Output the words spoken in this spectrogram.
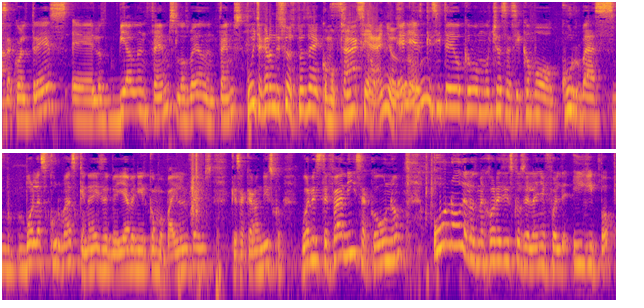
sacó el 3. eh, los Violent Femmes, los Violent Femmes. Uy, sacaron disco después de como 15 Exacto. años, ¿no? Eh, Es que sí te digo que hubo muchos así como curvas, bolas curvas que nadie se veía venir como Violent Femmes que sacaron disco. Gwen Stefani sacó uno. Uno de los mejores discos del año fue el de Iggy Pop,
